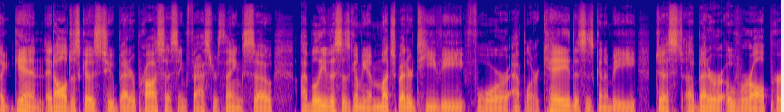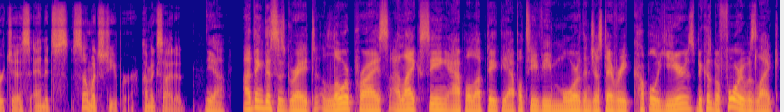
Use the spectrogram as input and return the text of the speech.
again, it all just goes to better processing, faster things. So I believe this is going to be a much better TV for Apple Arcade. This is going to be just a better overall purchase, and it's so much cheaper. I'm excited. Yeah. I think this is great. Lower price. I like seeing Apple update the Apple TV more than just every couple years because before it was like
